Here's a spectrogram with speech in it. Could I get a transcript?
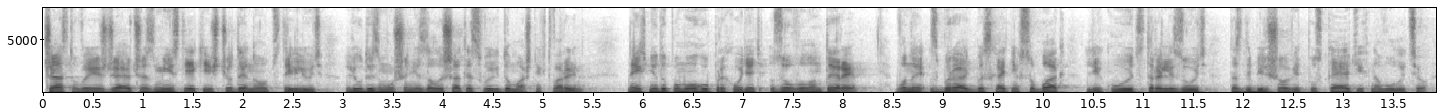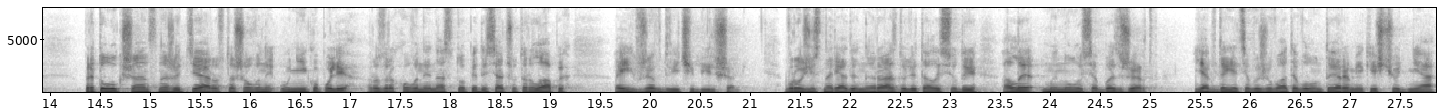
Часто виїжджаючи з міст, які щоденно обстрілюють, люди змушені залишати своїх домашніх тварин. На їхню допомогу приходять зооволонтери. Вони збирають безхатніх собак, лікують, стерилізують та здебільшого відпускають їх на вулицю. Притулок шанс на життя розташований у Нікополі, розрахований на 150 чотирилапих, а їх вже вдвічі більше. Ворожі снаряди не раз долітали сюди, але минулося без жертв. Як вдається виживати волонтерам, які щодня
